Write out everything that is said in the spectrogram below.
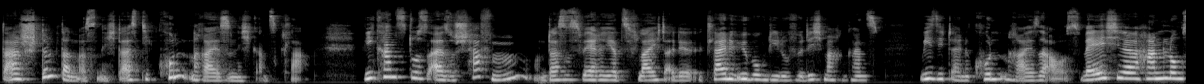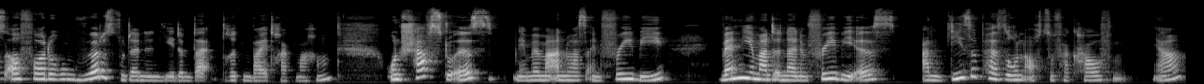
da stimmt dann was nicht. Da ist die Kundenreise nicht ganz klar. Wie kannst du es also schaffen? Und das ist, wäre jetzt vielleicht eine kleine Übung, die du für dich machen kannst. Wie sieht deine Kundenreise aus? Welche Handlungsaufforderung würdest du denn in jedem dritten Beitrag machen? Und schaffst du es, nehmen wir mal an, du hast ein Freebie, wenn jemand in deinem Freebie ist, an diese Person auch zu verkaufen? Ja?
